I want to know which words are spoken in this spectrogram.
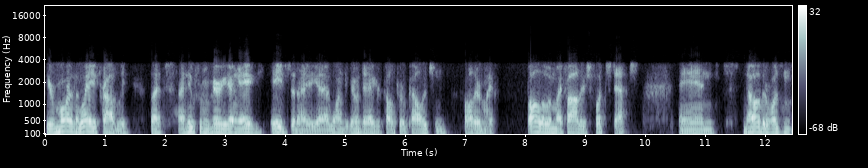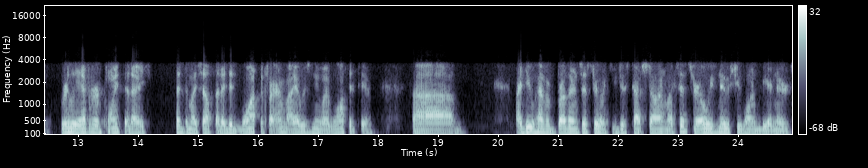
you're more in the way probably. But I knew from a very young age, age that I uh, wanted to go to agricultural college and follow my follow in my father's footsteps. And no, there wasn't really ever a point that I said to myself that I didn't want to farm. I always knew I wanted to. Um, I do have a brother and sister, like you just touched on. My sister always knew she wanted to be a nurse.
